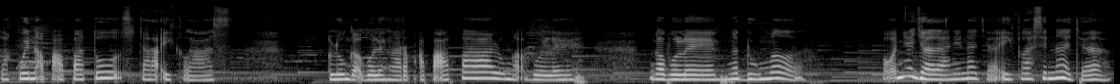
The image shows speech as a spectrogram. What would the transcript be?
lakuin apa-apa tuh secara ikhlas. Lu nggak boleh ngarep apa-apa lu nggak boleh nggak boleh ngedumel pokoknya jalanin aja ikhlasin aja.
